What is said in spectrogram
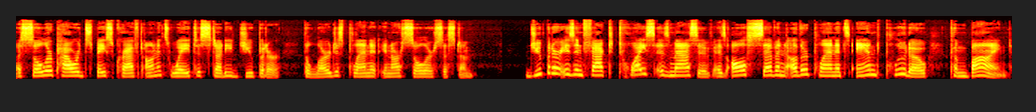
a solar powered spacecraft on its way to study Jupiter, the largest planet in our solar system. Jupiter is in fact twice as massive as all seven other planets and Pluto combined.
